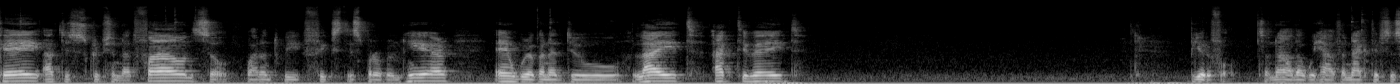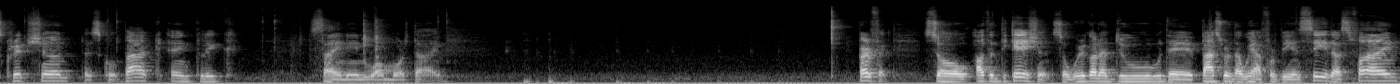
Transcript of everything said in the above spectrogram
Okay add to subscription not found so why don't we fix this problem here? And we're gonna do light activate. Beautiful. So now that we have an active subscription let's go back and click sign in one more time. Perfect. So authentication. So we're gonna do the password that we have for VNC that's fine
